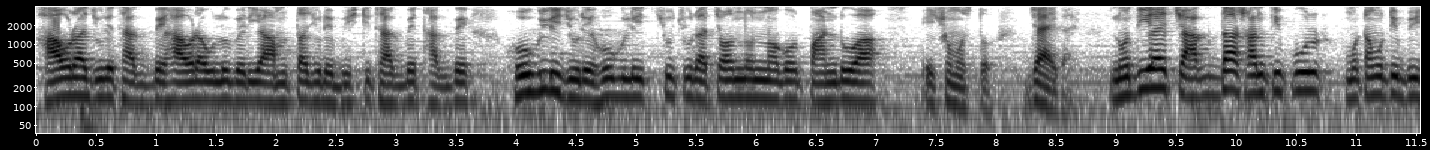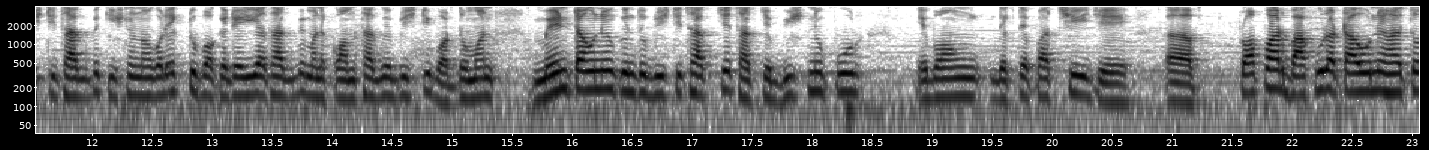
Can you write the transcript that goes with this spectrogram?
হাওড়া জুড়ে থাকবে, হাওড়া, উলুবেড়িয়া, আমতা জুড়ে বৃষ্টি থাকবে থাকবে হুগলি জুড়ে, হুগলি, চুচুড়া, চন্দননগর, পান্ডুয়া, এই সমস্ত জায়গায়। নদিয়ায় চাকদা, শান্তিপুর মোটামুটি বৃষ্টি থাকবে, কৃষ্ণনগরে একটু পকেট এরিয়া থাকবে মানে কম থাকবে বৃষ্টি, বর্ধমান মেন টাউনেও কিন্তু বৃষ্টি থাকছে থাকছে বিষ্ণুপুর এবং দেখতে পাচ্ছি যে প্রপার বাঁকুড়া টাউনে হয়তো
